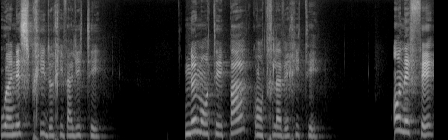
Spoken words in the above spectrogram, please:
ou un esprit de rivalité, ne mentez pas contre la vérité. En effet,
